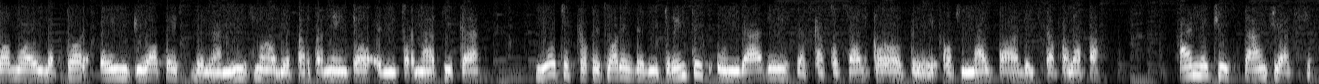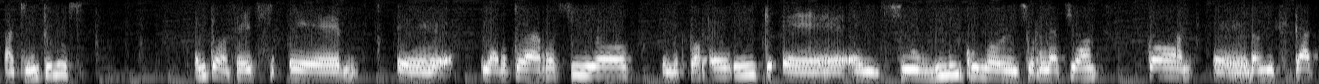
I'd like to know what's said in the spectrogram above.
como el doctor Eric López del mismo departamento en informática y otros profesores de diferentes unidades de Azcapotzalco, de Cojimalpa, de Iztapalapa, han hecho instancias aquí en Toulouse. Entonces, eh, eh, la doctora Rocío, el doctor Eric, eh, en su vínculo, en su relación con la Universidad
